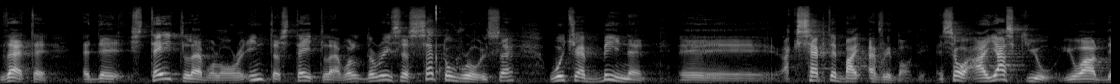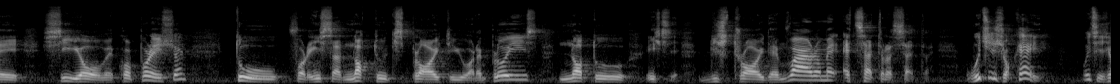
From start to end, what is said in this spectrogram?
that uh, at the state level or interstate level, there is a set of rules uh, which have been uh, uh, accepted by everybody. And so I ask you, you are the CEO of a corporation, to, for instance, not to exploit your employees, not to destroy the environment, etc., etc. which is okay. Which is,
